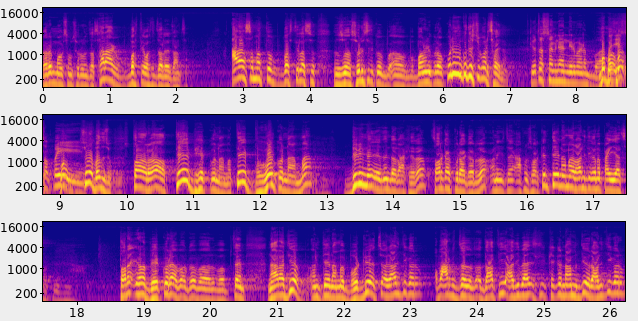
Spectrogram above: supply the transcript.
गरम मौसम सुरु हुन्छ सारा बस्ती बस्ती जलेर जान्छ। आजसम्म त्यो बस्तीलाई सुरक्षित बनाउने कुरा कुनै उनको दृष्टिकोण छैन। त्यो त संविधान निर्माण सबै सुन भन्दैछु तर त्यही भेगको नाममा त्यही भूगोलको नाममा विभिन्न एजेन्डा राखेर सरकार कुरा गरेर अनि चाहिँ आफ्नो सरकार त्यही नाममा राजनीति गर्न पाइएको छ तर एउटा भेगको चाहिँ नारा दियो अनि त्यो नाममा भोट लियो राजनीति गरौँ अब अर्को जाति आदिवासी के के नाम दियो राजनीति गरौँ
